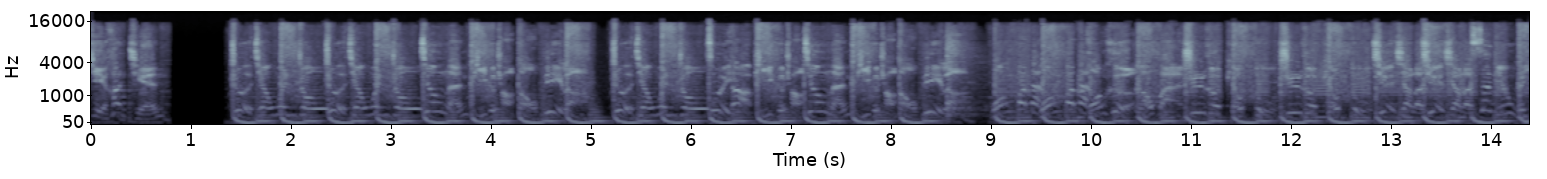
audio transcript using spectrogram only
血汗钱。浙江温州，浙江温州江南皮革厂倒闭了。浙江温州最大皮革厂江南皮革厂倒闭了。王八蛋，王八蛋，黄鹤老板吃喝嫖赌，吃喝嫖赌，欠下了欠下了三点五个亿，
